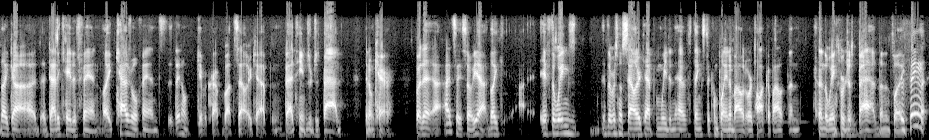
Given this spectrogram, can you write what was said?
like a, a dedicated fan, like casual fans, they don't give a crap about the salary cap, and bad teams are just bad. They don't care. But uh, I'd say so. Yeah, like if the Wings, if there was no salary cap and we didn't have things to complain about or talk about, then then the Wings were just bad. Then it's like the thing that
